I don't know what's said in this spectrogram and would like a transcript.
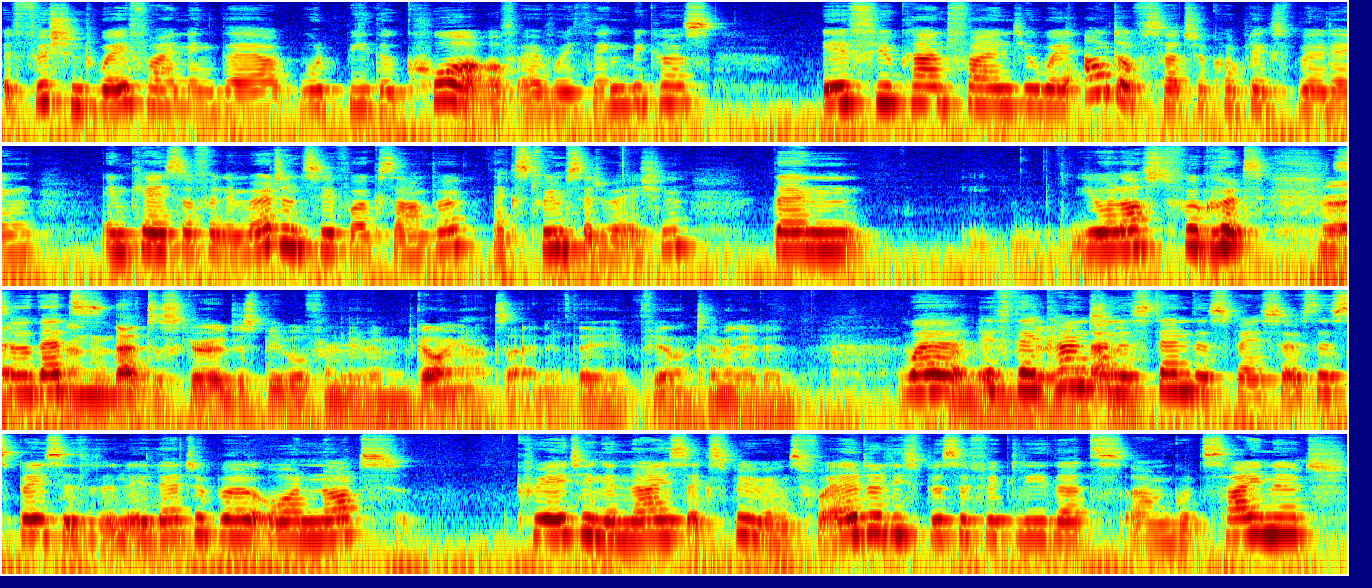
efficient wayfinding there would be the core of everything because if you can't find your way out of such a complex building in case of an emergency, for example, extreme situation, then you're lost for good. Right. So that's and that discourages people from even going outside if they feel intimidated. well, if they can't outside. understand the space, so if the space is illegible or not creating a nice experience for elderly specifically, that's um, good signage,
